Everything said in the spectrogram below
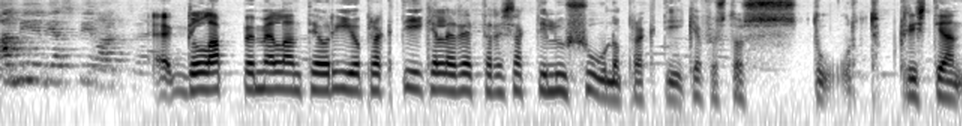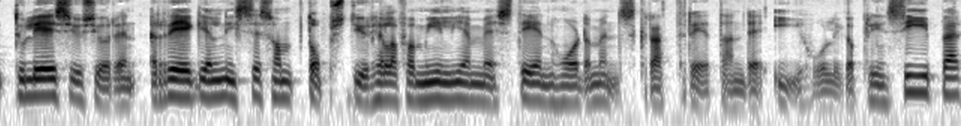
Amelia spelar Eh, glappet mellan teori och praktik, eller rättare sagt illusion och praktik, är förstås stort. Christian Tulesius gör en regelnisse som toppstyr hela familjen med stenhårda men skrattretande ihåliga principer.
